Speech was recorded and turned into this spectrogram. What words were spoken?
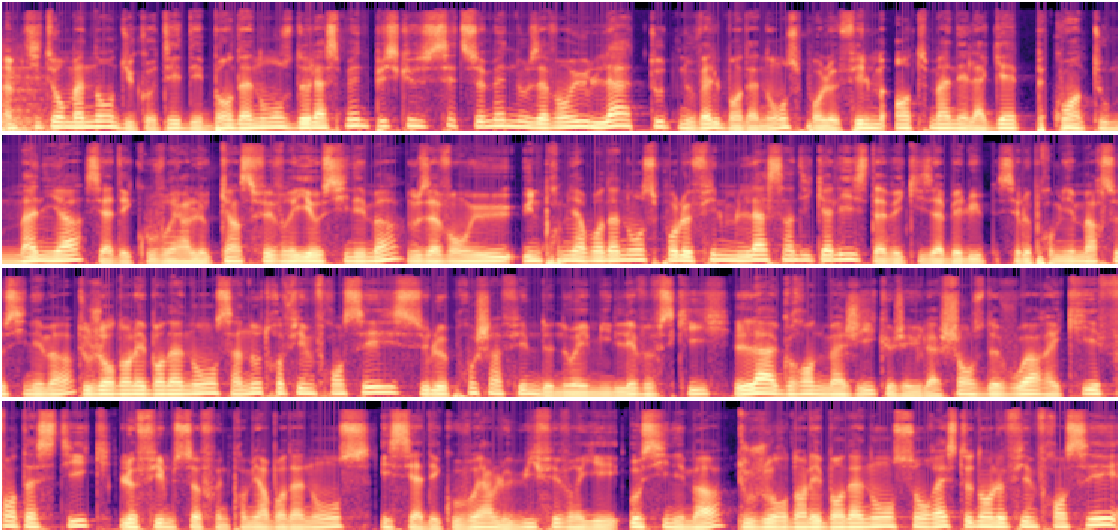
Un petit tour maintenant du côté des bandes annonces de la semaine, puisque cette semaine nous avons eu la toute nouvelle bande annonce pour le film Ant-Man et la guêpe Quantum Mania. C'est à découvrir le 15 février au cinéma. Nous avons eu une première bande annonce pour le film La syndicaliste avec Isabelle Huppert. C'est le 1er mars au cinéma. Toujours dans les bandes annonces, un autre film français, c'est le prochain film de Noémie Levovsky, La Grande Magie, que j'ai eu la chance de voir et qui est fantastique. Le film s'offre une première bande annonce et c'est à découvrir le 8 février au cinéma. Toujours dans les bandes annonces, on reste dans le film français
